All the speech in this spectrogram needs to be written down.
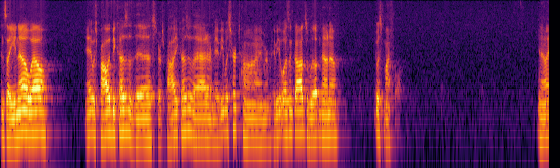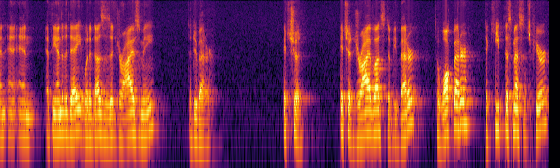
and say, you know, well, it was probably because of this, or it's probably because of that, or maybe it was her time, or maybe it wasn't God's will. No, no, it was my fault. You know, and, and, and at the end of the day, what it does is it drives me to do better. It should. It should drive us to be better, to walk better, to keep this message pure,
